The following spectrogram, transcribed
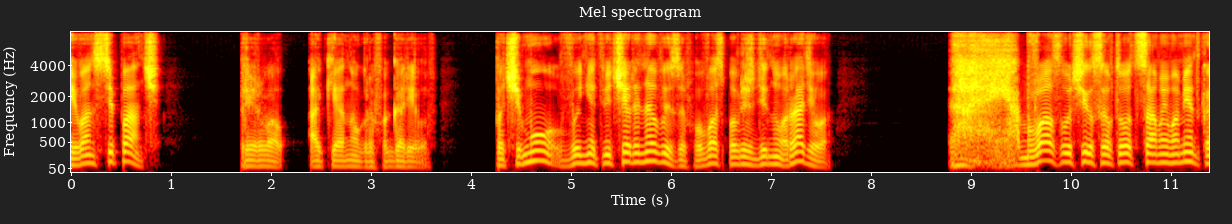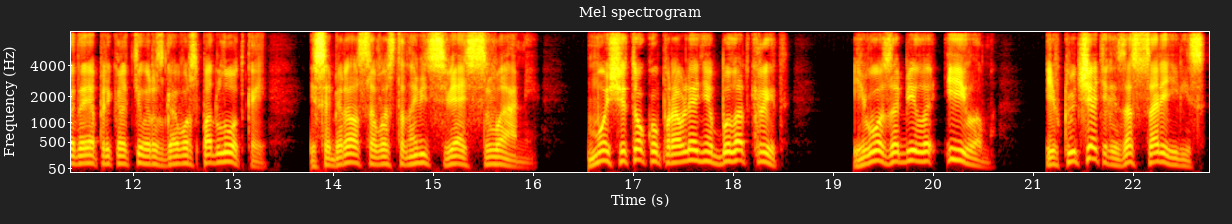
Иван Степанович, прервал океанографа Горелов, почему вы не отвечали на вызов? У вас повреждено радио? Обвал случился в тот самый момент, когда я прекратил разговор с подлодкой и собирался восстановить связь с вами. Мой щиток управления был открыт. Его забило илом, и включатели засорились.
